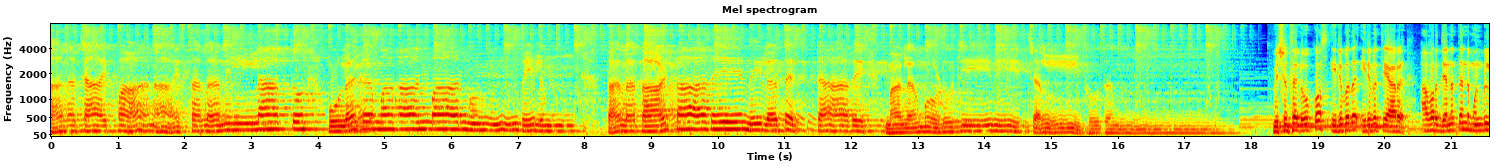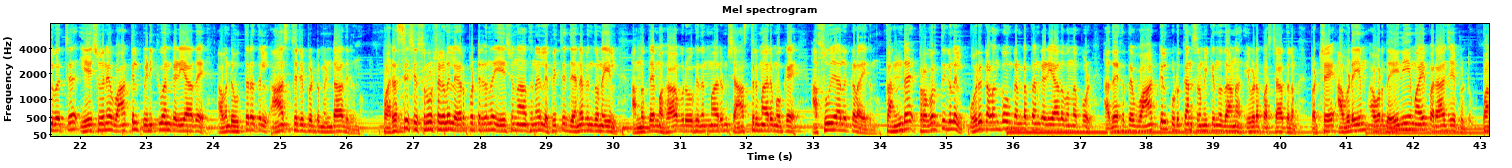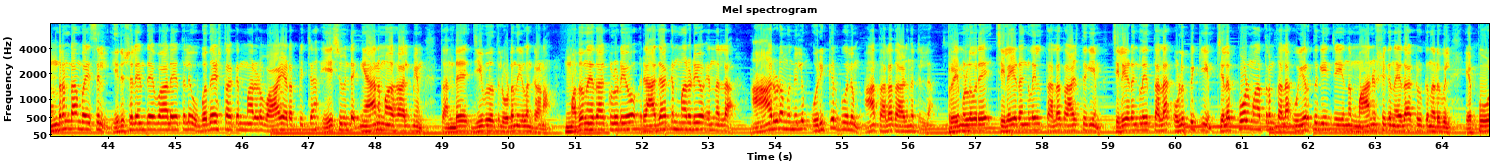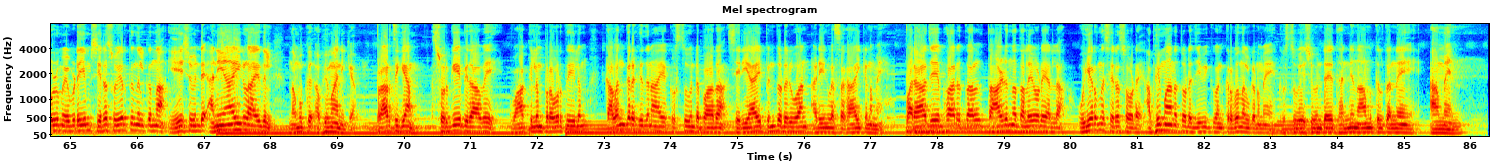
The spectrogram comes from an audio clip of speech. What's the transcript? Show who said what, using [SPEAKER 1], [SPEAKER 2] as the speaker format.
[SPEAKER 1] തലചായ്പാനായി സ്ഥലമില്ലാത്തോൻ ഉലകമഹാന്മാർ മുൻപിലും തല താഴ്ത്താതെ നില തെറ്റാതെ മലമൊടു ജീവിച്ചത്ഭുതം
[SPEAKER 2] വിശുദ്ധ ലൂക്കോസ് ഇരുപത് ഇരുപത്തിയാറ് അവർ ജനത്തിന്റെ മുൻപിൽ വെച്ച് യേശുവിനെ വാക്കിൽ പിടിക്കുവാൻ കഴിയാതെ അവന്റെ ഉത്തരത്തിൽ ആശ്ചര്യപ്പെട്ടു മിണ്ടാതിരുന്നു. പരസ്യ ശുശ്രൂഷകളിൽ ഏർപ്പെട്ടിരുന്ന യേശുനാഥന് ലഭിച്ച ജനപിന്തുണയിൽ അന്നത്തെ മഹാപുരോഹിതന്മാരും ശാസ്ത്രിമാരും ഒക്കെ അസൂയാലുക്കളായിരുന്നു. തന്റെ പ്രവൃത്തികളിൽ ഒരു കളങ്കവും കണ്ടെത്താൻ കഴിയാതെ വന്നപ്പോൾ അദ്ദേഹത്തെ വാക്കിൽ കൊടുക്കാൻ ശ്രമിക്കുന്നതാണ് ഇവിടെ പശ്ചാത്തലം. പക്ഷേ അവിടെയും അവർ ദയനീയമായി പരാജയപ്പെട്ടു. പന്ത്രണ്ടാം വയസ്സിൽ ഇരുഷലേം ദേവാലയത്തിലെ ഉപദേഷ്ടാക്കന്മാരുടെ വായടപ്പിച്ച യേശുവിന്റെ ജ്ഞാനമാഹാത്മ്യം തന്റെ ജീവിതത്തിൽ ഉടനീളം കാണാം. മതനേതാക്കളുടെയോ രാജാക്കന്മാരുടെയോ എന്നല്ല ആരുടെ മുന്നിലും ഒരിക്കൽ പോലും ആ തല താഴ്ന്നിട്ടില്ല. പ്രിയമുള്ളവരെ ചിലയിടങ്ങളിൽ തല താഴ്ത്തുകയും ചിലയിടങ്ങളിൽ തല ഒളിപ്പിക്കുകയും ചിലപ്പോൾ മാത്രം തല ഉയർത്തുകയും ചെയ്യുന്ന മാനുഷിക നേതാക്കൾക്ക് നടുവിൽ എപ്പോഴും എവിടെയും ശിരസ് ഉയർത്തി നിൽക്കുന്ന യേശുവിന്റെ അനുയായികളായതിൽ നമുക്ക് അഭിമാനിക്കാം. പ്രാർത്ഥിക്കാം. സ്വർഗീയ പിതാവേ വാക്കിലും പ്രവൃത്തിയിലും കളങ്കരഹിതനായ ക്രിസ്തുവിന്റെ പാത ശരിയായി പിന്തുടരുവാൻ അടിയങ്ങളെ സഹായിക്കണമേ. പരാജയഭാരത്താൽ താഴ്ന്ന തലയോടെയല്ല ഉയർന്ന ശിരസോടെ അഭിമാനത്തോടെ ജീവിക്കുവാൻ കൃപ നൽകണമേ. ക്രിസ്തുവേശുവിന്റെ ധന്യനാമത്തിൽ തന്നെ. ആമേൻ.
